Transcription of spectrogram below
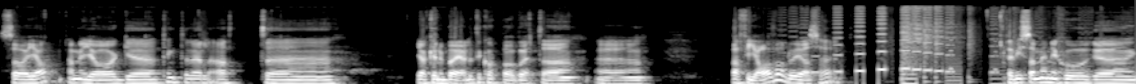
Så ja, men jag eh, tänkte väl att eh, jag kunde börja lite kort bara och berätta eh, varför jag valde att göra så här. För vissa människor eh,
